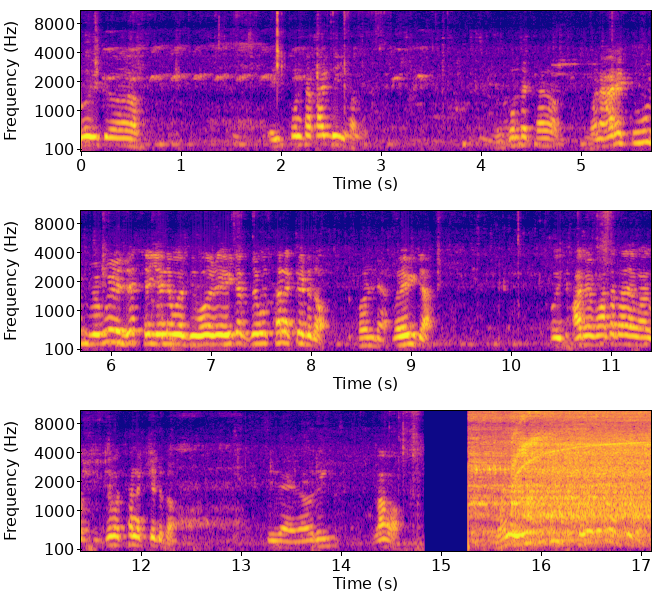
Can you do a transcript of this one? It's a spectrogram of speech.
ওইটা এই ফোনটা কাটলেই কোনটা মানে আরেকটু উঠবে বুঝলে? সেই জন্য বলছি ওই এইটা দেবস্থানে কেটে দাও। কোনটা? এইটা। ওই ধারের মাথাটা দেবস্থানে কেটে দাও। ঠিক আছে লাগাও মানে এই যদি ছেড়ে দেবো, কেটে দাও।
